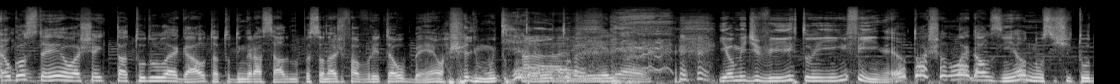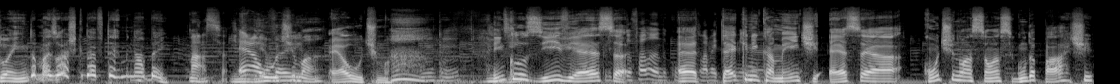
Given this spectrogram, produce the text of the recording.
eu gostei, eu achei que tá tudo legal, tá tudo engraçado. Meu personagem favorito é o Ben, eu acho ele muito tonto. Ah, ele é. E eu me divirto, e enfim, eu tô achando legalzinho. Eu não assisti tudo ainda, mas eu acho que deve terminar bem. Massa. É a última. É a última. Uhum. Inclusive, essa. eu tô falando. É, tecnicamente, essa é a continuação, a segunda parte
